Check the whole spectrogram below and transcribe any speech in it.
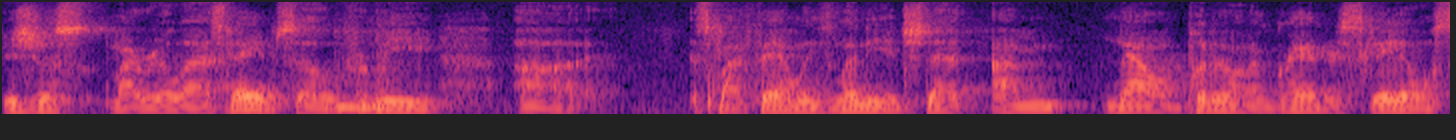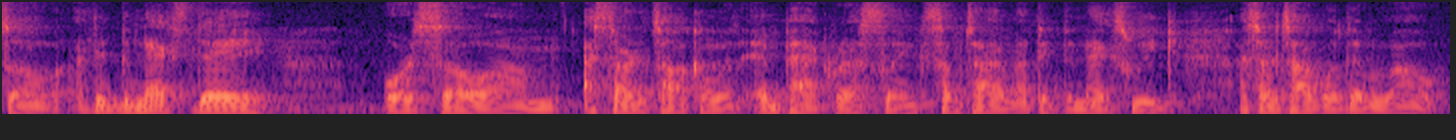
is just my real last name. So for me, uh, it's my family's lineage that I'm now putting on a grander scale. So I think the next day or so, um, I started talking with Impact Wrestling. Sometime I think the next week, I started talking with them about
